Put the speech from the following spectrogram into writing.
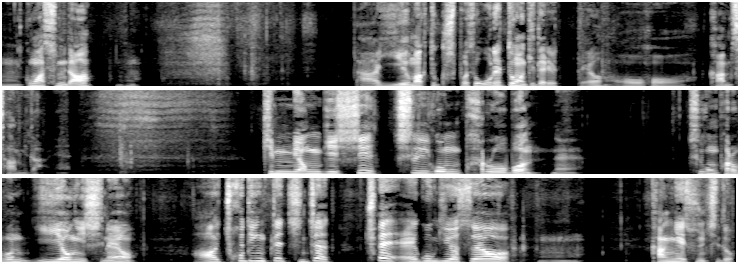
음, 고맙습니다. 음. 아, 이 음악 듣고 싶어서 오랫동안 기다렸대요. 오호, 감사합니다. 예. 김명기 씨 7085번. 네. 7085번 이영희 씨네요. 아, 초딩 때 진짜 최애곡이었어요. 음, 강예순 씨도.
